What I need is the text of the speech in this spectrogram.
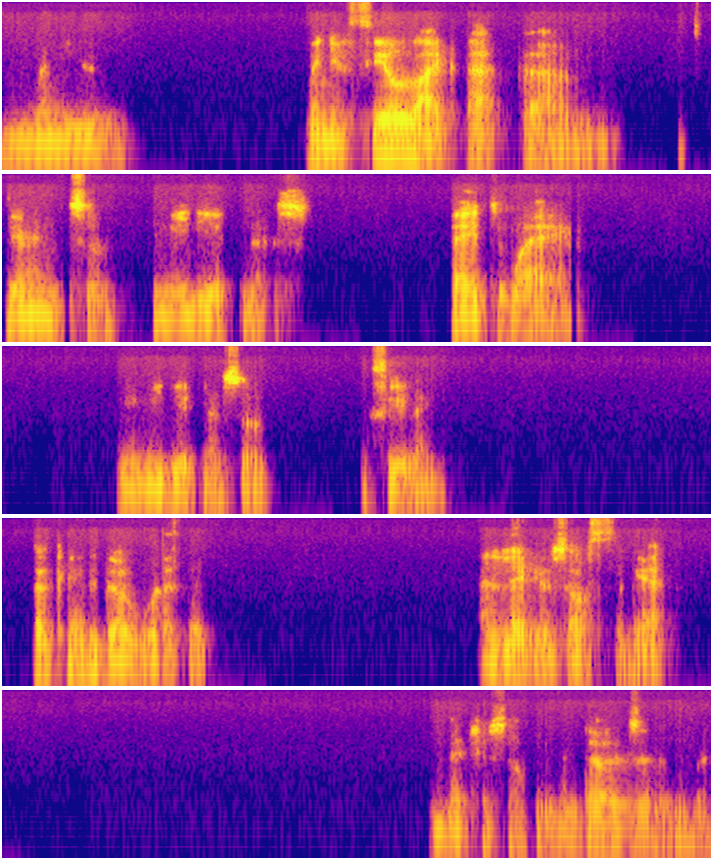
when you when you feel like that um, experience of immediateness fades away, the immediateness of feeling, it's okay to go with it and let yourself forget. Let yourself even doze a little bit.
